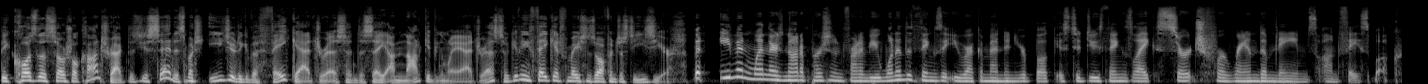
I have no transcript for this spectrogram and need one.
because of the social contract, as you said, it's much easier to give a fake address and to say, I'm not giving my address. So giving fake information is often just easier. But even when there's not a person in front of you, one of the things that you recommend in your book is to do things like search for random names on Facebook.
